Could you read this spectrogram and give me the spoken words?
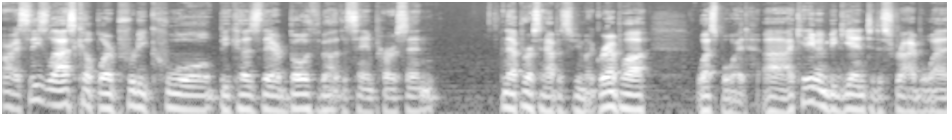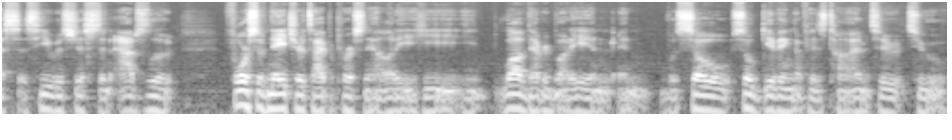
All right, so these last couple are pretty cool because they're both about the same person, and that person happens to be my grandpa, Wes Boyd. Uh, I can't even begin to describe Wes as he was just an absolute force of nature type of personality. He he loved everybody and, and was so so giving of his time to to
